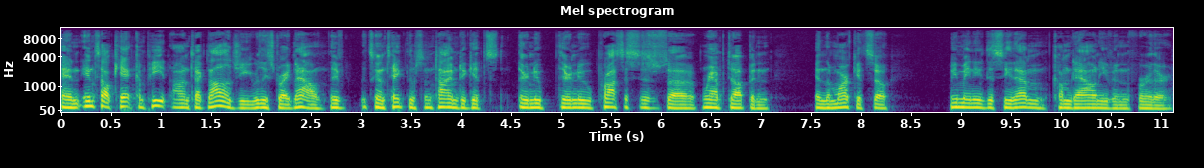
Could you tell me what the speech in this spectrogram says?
and Intel can't compete on technology, at least right now. They've, it's going to take them some time to get their new their new processes uh, ramped up in in the market. So we may need to see them come down even further.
